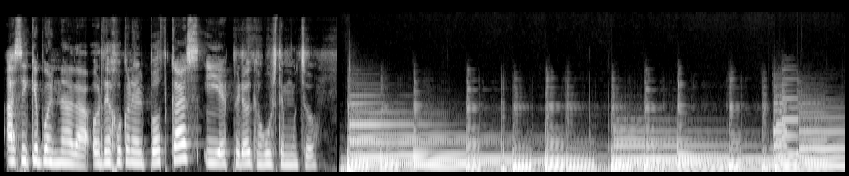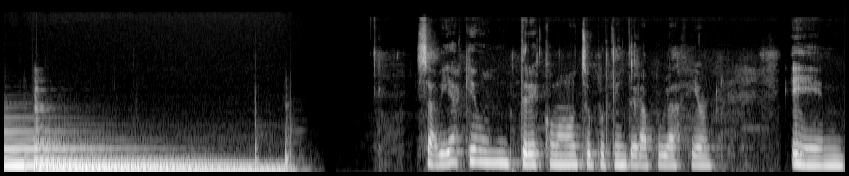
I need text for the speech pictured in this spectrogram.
Así que pues nada, os dejo con el podcast y espero que os guste mucho. ¿Sabías que un 3,8% de la población em,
